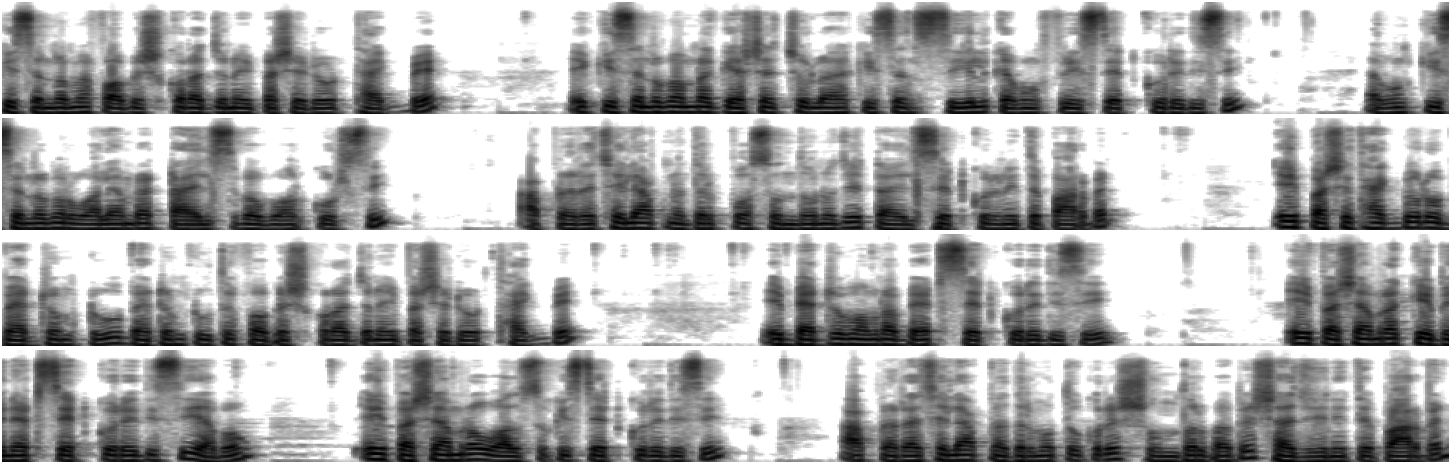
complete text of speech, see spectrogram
কিচেন রুমে প্রবেশ করার জন্য এই পাশে রোড থাকবে। এই কিচেন রুমে আমরা গ্যাসের চুলা কিচেন সিল্ক এবং ফ্রিজ সেট করে দিছি এবং কিচেন রুমের ওয়ালে আমরা টাইলস ব্যবহার করছি। আপনারা চাইলে আপনাদের পছন্দ অনুযায়ী টাইলস সেট করে নিতে পারবেন। এই পাশে থাকবে হলো বেডরুম টু বেডরুম টুতে প্রবেশ করার জন্য এই পাশে ডোর থাকবে। এই বেডরুম আমরা বেড সেট করে দিছি। এই পাশে আমরা ক্যাবিনেট সেট করে দিছি এবং এই পাশে আমরা ওয়াল সুকি সেট করে দিছি। আপনারা চাইলে আপনাদের মতো করে সুন্দরভাবে সাজিয়ে নিতে পারবেন।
